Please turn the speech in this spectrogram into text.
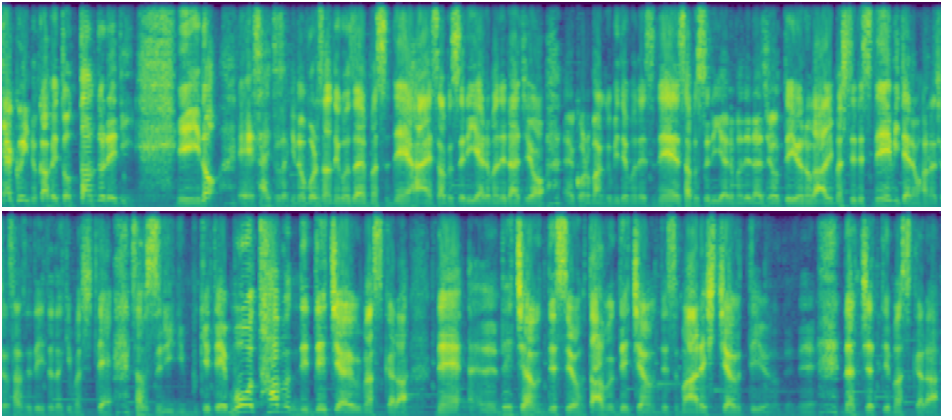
役員のカフェドットレディの、えー、斉藤崎昇さんでございますね。はい、サブスリーやるまでラジオ。えー、この番組でもですね、サブスリーやるまでラジオっていうのがありましてですね、みたいなお話をさせていただきまして、サブスリーに向けて、もう多分ね、出ちゃいますから、ね、えー、出ちゃうんですよ。多分出ちゃうんです。まあ、あれしちゃうっていうのでね、なっちゃってますから、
